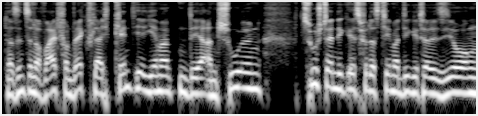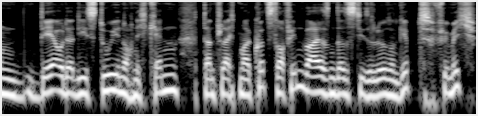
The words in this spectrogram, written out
Da sind sie noch weit von weg. Vielleicht kennt ihr jemanden, der an Schulen zuständig ist für das Thema Digitalisierung, der oder die Stui noch nicht kennen. Dann vielleicht mal kurz darauf hinweisen, dass es diese Lösung gibt. Für mich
